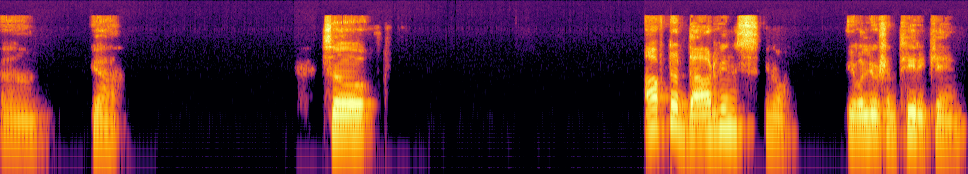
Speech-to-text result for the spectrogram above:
Um, yeah. So after Darwin's, you know, evolution theory came,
